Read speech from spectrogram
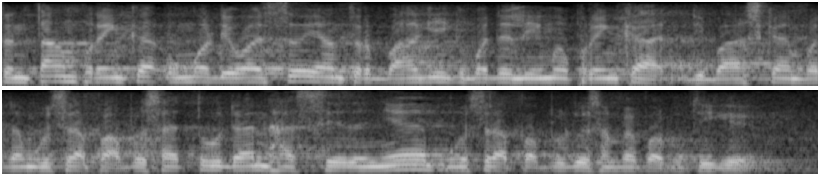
Tentang peringkat umur dewasa yang terbahagi kepada lima peringkat dibahaskan pada muka surat 41 dan hasilnya muka surat 42 sampai 43.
